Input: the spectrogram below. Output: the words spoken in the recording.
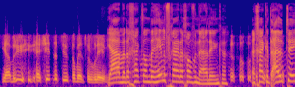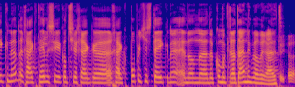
Ja, maar u, hij zit natuurlijk nog met het probleem. Ja, maar daar ga ik dan de hele vrijdag over nadenken. Dan ga ik het uittekenen, dan ga ik het hele cirkeltje, ga ik, eh, ga ik poppetjes tekenen... en dan, eh, dan kom ik er uiteindelijk wel weer uit. Ja,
